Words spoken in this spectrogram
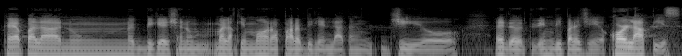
kaya pala nung nagbigay siya ng malaking mora para bilhin lahat ng Geo eh, hindi pala Geo, Core Lapis.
